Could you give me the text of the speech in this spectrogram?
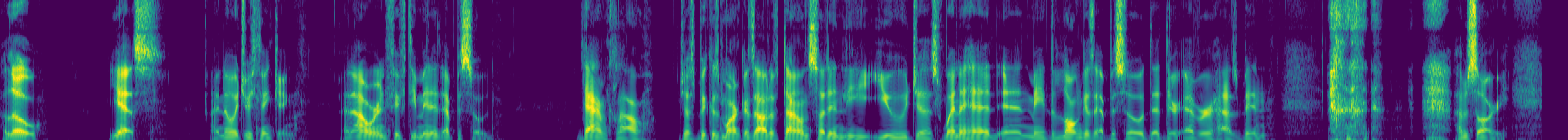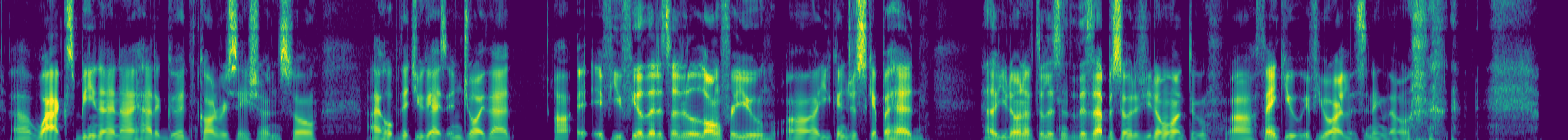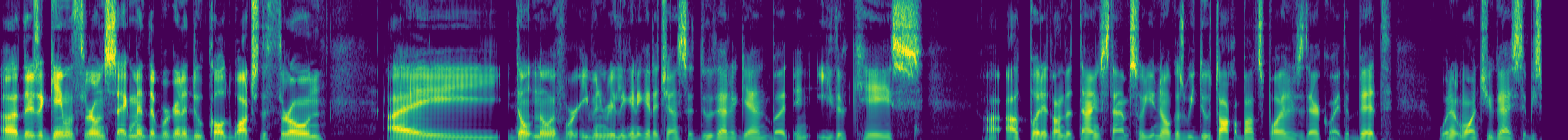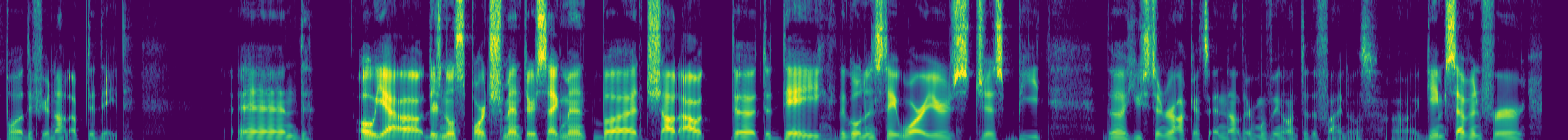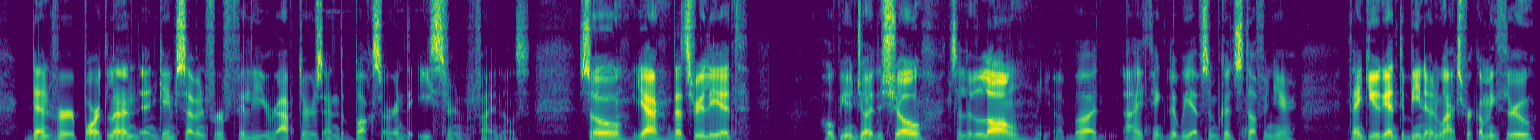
Hello. Yes, I know what you're thinking. An hour and 50 minute episode. Damn, Clow. Just because Mark is out of town, suddenly you just went ahead and made the longest episode that there ever has been. I'm sorry. Uh, Wax, Bina, and I had a good conversation, so I hope that you guys enjoy that. Uh, if you feel that it's a little long for you, uh, you can just skip ahead. Hell, you don't have to listen to this episode if you don't want to. Uh, thank you if you are listening, though. uh, there's a Game of Thrones segment that we're gonna do called "Watch the Throne." I don't know if we're even really gonna get a chance to do that again, but in either case, uh, I'll put it on the timestamp so you know, because we do talk about spoilers there quite a bit. Wouldn't want you guys to be spoiled if you're not up to date. And oh yeah, uh, there's no sports schmenter segment, but shout out the today the Golden State Warriors just beat the Houston Rockets, and now they're moving on to the finals. Uh, game seven for Denver, Portland, and Game Seven for Philly Raptors, and the Bucks are in the Eastern Finals. So yeah, that's really it. Hope you enjoyed the show. It's a little long, but I think that we have some good stuff in here. Thank you again to Bean and Wax for coming through,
